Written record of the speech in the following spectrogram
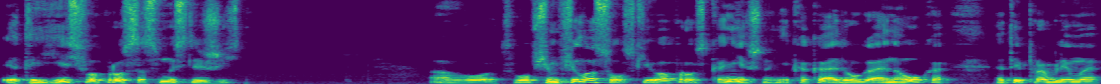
Это и есть вопрос о смысле жизни. А вот. В общем, философский вопрос, конечно. Никакая другая наука этой проблемой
